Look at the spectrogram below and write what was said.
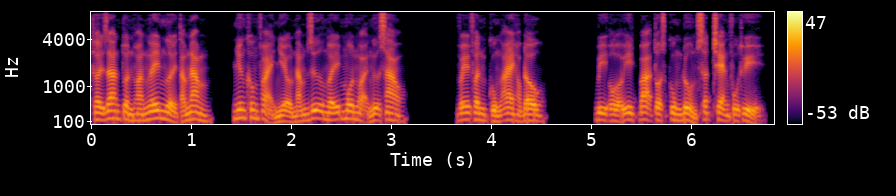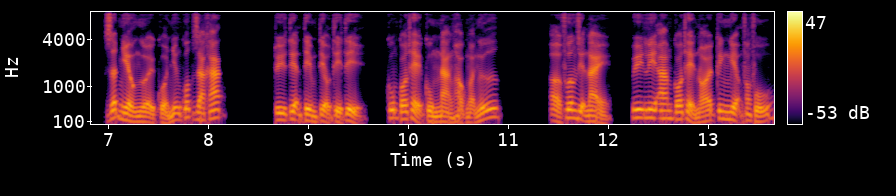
Thời gian tuần hoàn ngây người tám năm, nhưng không phải nhiều nắm giữ mấy môn ngoại ngữ sao? Về phần cùng ai học đâu? Bị ổ ít bạ tuột cùng đùm sắt chen phù thủy, rất nhiều người của những quốc gia khác. Tùy tiện tìm tiểu tỷ tỷ, cũng có thể cùng nàng học ngoại ngữ. Ở phương diện này w i l l i am có thể nói kinh nghiệm phong phú.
